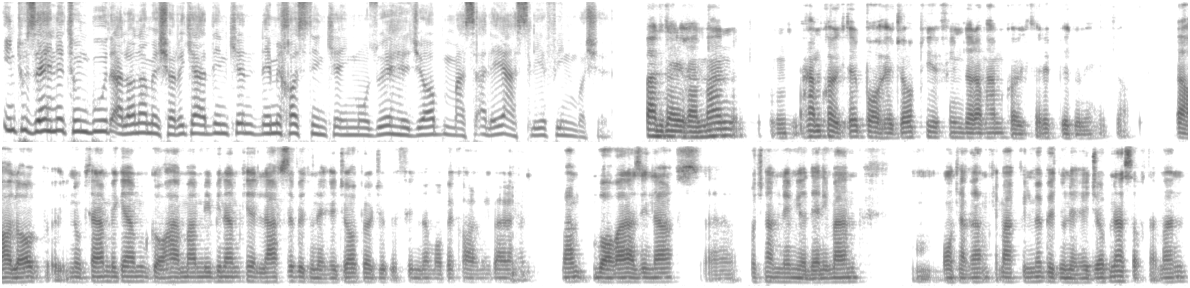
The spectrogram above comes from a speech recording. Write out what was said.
این تو ذهنتون بود؟ الان هم اشاره کردین که نمی‌خواستین که این موضوع هجاب مسئله اصلی فیلم باشه. بله دقیقا. من هم کاراکتر با هجاب توی فیلم دارم هم کاراکتر بدون هجاب و حالا نکته هم بگم گاه هم من می‌بینم که لفظ بدون هجاب راجع به فیلم ما به کار می‌برن. من واقعا از این لفظ خوشم نمیاد. یعنی من معتقدم که من فیلم بدون هجاب نساختم. من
